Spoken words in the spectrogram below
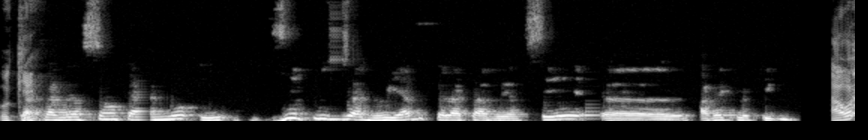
ok. la traversée en canot est bien plus agréable que la traversée euh, avec le ferry. Ah ouais?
